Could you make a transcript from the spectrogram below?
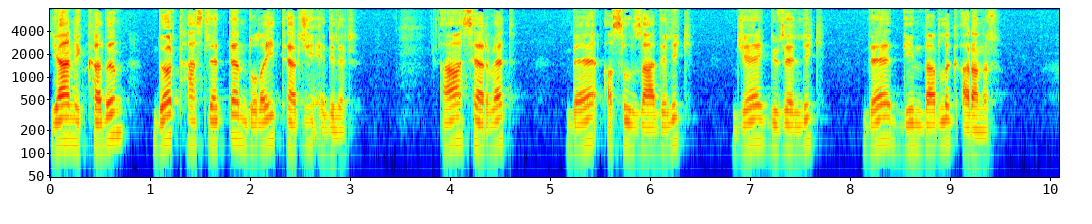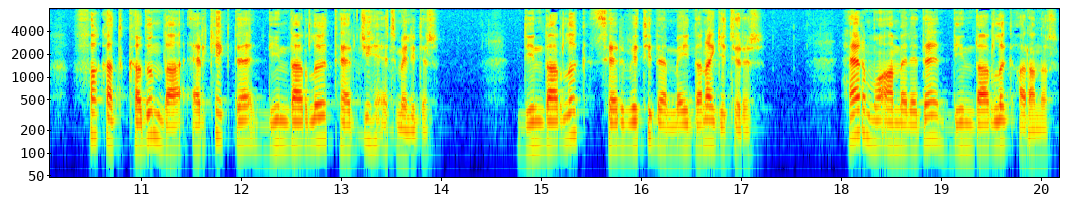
Yani kadın dört hasletten dolayı tercih edilir. A. Servet B. Asıl zadelik C. Güzellik D. Dindarlık aranır. Fakat kadın da erkek de dindarlığı tercih etmelidir. Dindarlık serveti de meydana getirir. Her muamelede dindarlık aranır.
